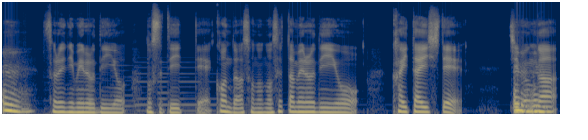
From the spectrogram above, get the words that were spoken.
うんそれにメロディーを乗せていって今度はその乗せたメロディーを解体して自分が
